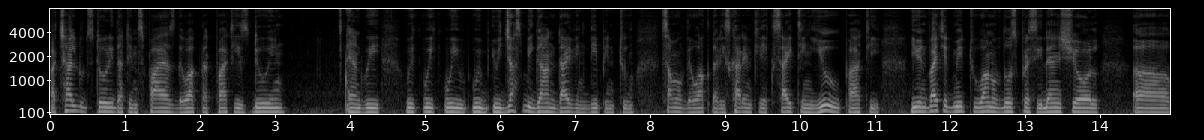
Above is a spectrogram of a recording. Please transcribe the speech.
a childhood story that inspires the work that Patty is doing. And we, we, we, we, we, we just began diving deep into some of the work that is currently exciting you, Patty. You invited me to one of those presidential uh,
